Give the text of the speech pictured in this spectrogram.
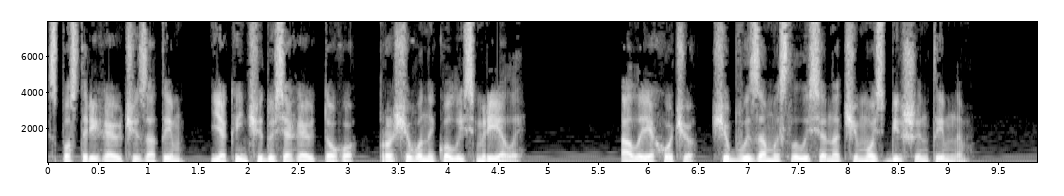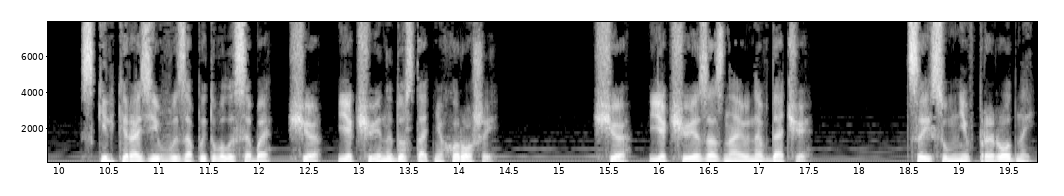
спостерігаючи за тим, як інші досягають того, про що вони колись мріяли. Але я хочу, щоб ви замислилися над чимось більш інтимним. Скільки разів ви запитували себе, що, якщо я недостатньо хороший? Що, якщо я зазнаю невдачі? Цей сумнів природний,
